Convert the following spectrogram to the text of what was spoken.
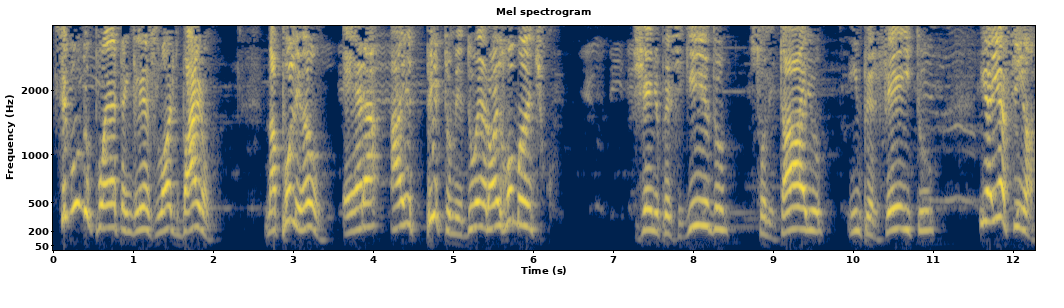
Segundo o poeta inglês Lord Byron, Napoleão era a epítome do herói romântico. Gênio perseguido, solitário, imperfeito. E aí assim, ó.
